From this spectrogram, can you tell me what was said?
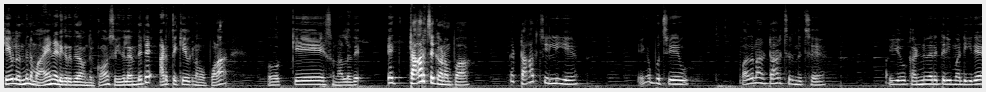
கேவில் வந்து நம்ம அயன் எடுக்கிறது தான் வந்திருக்கோம். ஸோ இதில் இருந்துட்டு அடுத்த கேவுக்கு நம்ம போகலாம் ஓகே ஸோ நல்லது. ஏ டார்ச்சை காணோம்ப்பா. எங்கே டார்ச் இல்லையே? எங்கே போச்சு? பதினாறு டார்ச் இருந்துச்சு. ஐயோ கண் வேறு தெரிய மாட்டேங்குதே.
